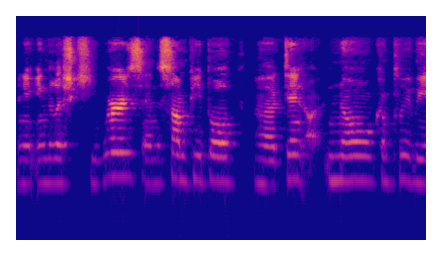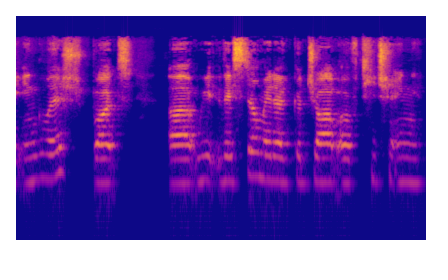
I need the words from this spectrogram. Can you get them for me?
many English keywords, and some people uh, didn't know completely English, but uh, we they still made a good job of teaching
